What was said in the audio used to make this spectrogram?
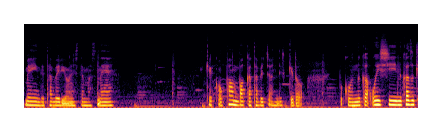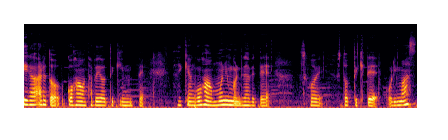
メインで食べるようにしてますね。結構パンばっか食べちゃうんですけどこうぬか美味しいぬか漬けがあるとご飯を食べようって気になって最近はご飯をもりもり食べてすごい太ってきております。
